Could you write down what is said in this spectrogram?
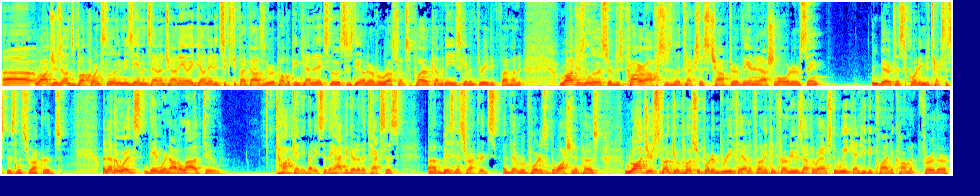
Uh, Rogers owns Buckhorn Saloon and Museum in San Antonio. He donated sixty-five thousand to Republican candidates. Lewis is the owner of a restaurant supplier company. He's given three to five hundred. Rogers and Lewis served as prior officers in the Texas chapter of the International Order of Saint Hubertus, according to Texas Business Records. In other words, they were not allowed to talk to anybody, so they had to go to the Texas uh, business records, the reporters at the Washington Post. Rogers spoke to a Post reporter briefly on the phone and confirmed he was at the ranch the weekend. He declined to comment further.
